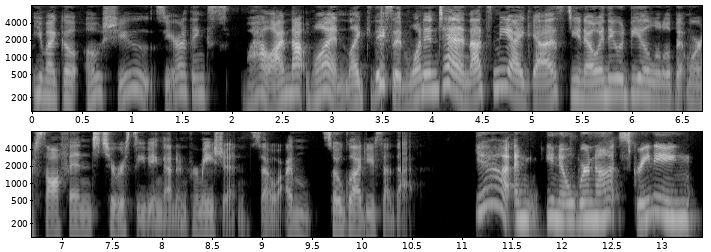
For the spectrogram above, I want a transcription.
you might go, oh, shoot, Sierra thinks, wow, I'm not one. Like they said, one in 10, that's me, I guess, you know, and they would be a little bit more softened to receiving that information. So I'm so glad you said that. Yeah. And, you know, we're not screening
